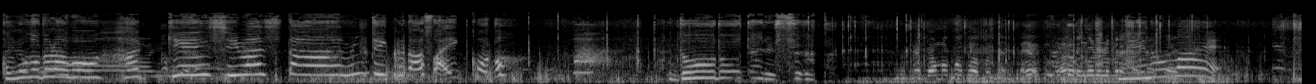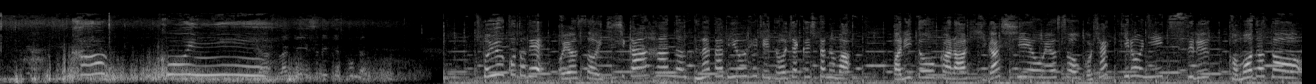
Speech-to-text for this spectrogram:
コモドドラゴン発見しました。見てくださいこの。堂々たる姿。目の前。かっこいい。ということでおよそ1時間半の船旅を経て到着したのはバリ島から東へおよそ500キロに位置するコモド島。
